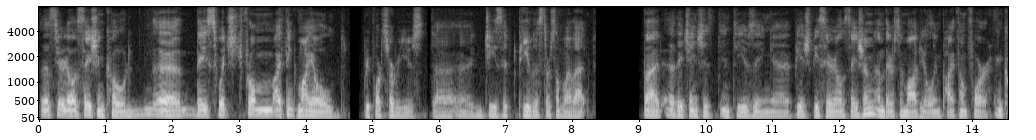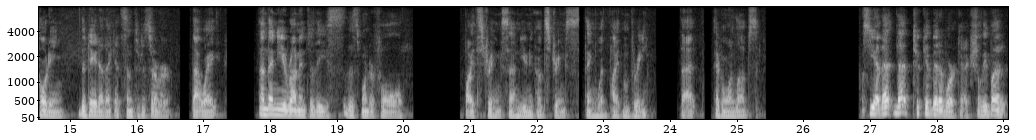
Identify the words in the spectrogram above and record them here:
the serialization code, uh, they switched from I think my old report server used uh, gzip plist or something like that, but uh, they changed it into using PHP uh, serialization, and there's a module in Python for encoding the data that gets sent to the server that way, and then you run into these this wonderful byte strings and Unicode strings thing with Python 3 that everyone loves. So yeah, that that took a bit of work actually, but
